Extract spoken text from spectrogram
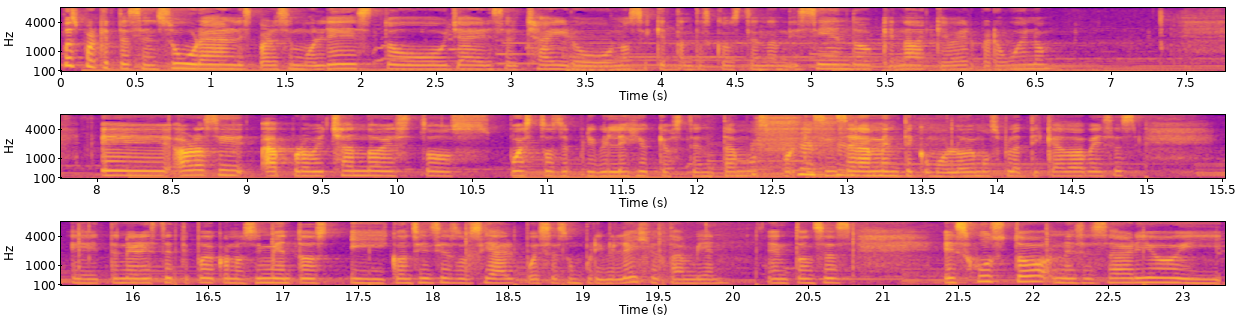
pues porque te censuran, les parece molesto, ya eres el chairo, no sé qué tantas cosas te andan diciendo, que nada que ver, pero bueno. Eh, ahora sí, aprovechando estos puestos de privilegio que ostentamos, porque sinceramente, como lo hemos platicado a veces, eh, tener este tipo de conocimientos y conciencia social, pues es un privilegio también. Entonces, es justo, necesario y,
